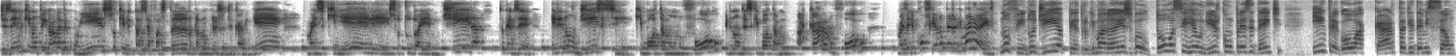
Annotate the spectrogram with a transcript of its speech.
dizendo que não tem nada a ver com isso, que ele está se afastando para não prejudicar ninguém, mas que ele, isso tudo aí é mentira. Então, quer dizer, ele não disse que bota a mão no fogo, ele não disse que bota a cara no fogo, mas ele confia no Pedro Guimarães. No fim do dia, Pedro Guimarães voltou a se reunir com o presidente e entregou a carta de demissão,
